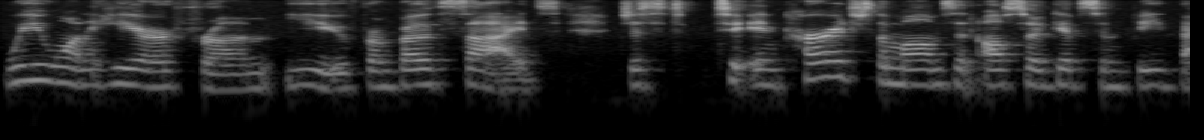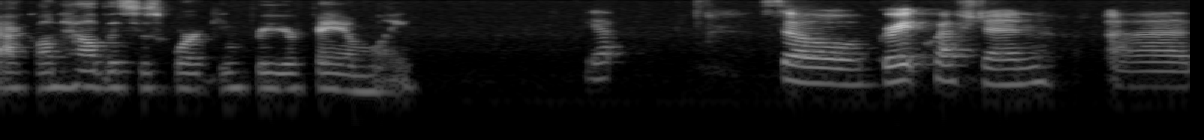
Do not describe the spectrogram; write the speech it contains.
we want to hear from you from both sides, just to encourage the moms and also give some feedback on how this is working for your family. Yep. So, great question uh,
